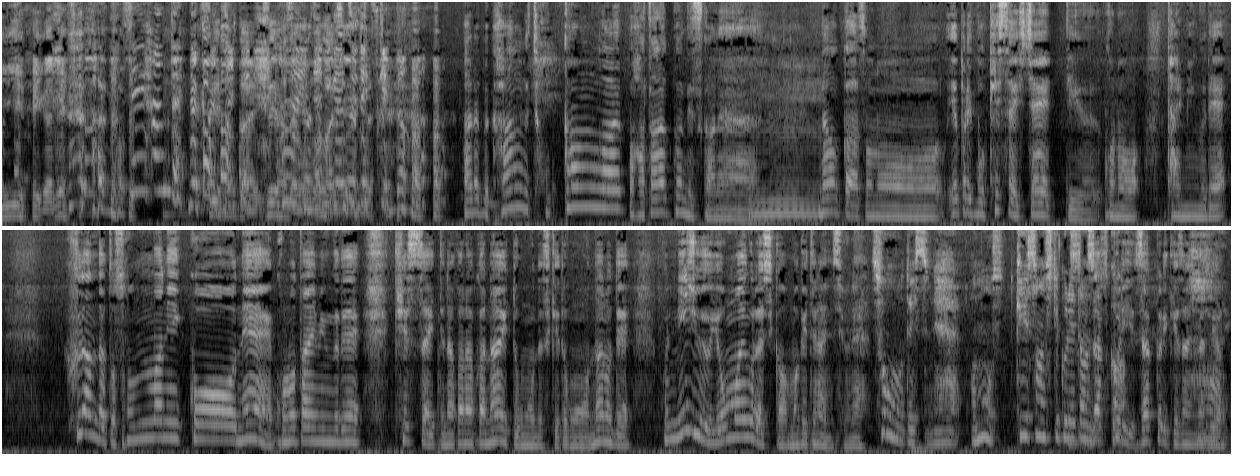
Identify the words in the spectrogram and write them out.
意味合いがね。正反対な感じ。正反対。正反対。な感じですけど。あれやっぱ感、直感がやっぱ働くんですかね。なんかその、やっぱりこう決済しちゃえっていう、このタイミングで。普段だとそんなにこうね、このタイミングで決済ってなかなかないと思うんですけども、なので、これ24万円ぐらいしか負けてないんですよね。そうですね。あもう計算してくれたんですか？ざっくり、ざっくり計算しましたよ。はい、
